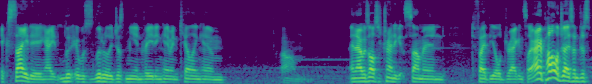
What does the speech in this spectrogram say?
exciting. I it was literally just me invading him and killing him. Um, and I was also trying to get summoned to fight the old Dragon Slayer. I apologize. I'm just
